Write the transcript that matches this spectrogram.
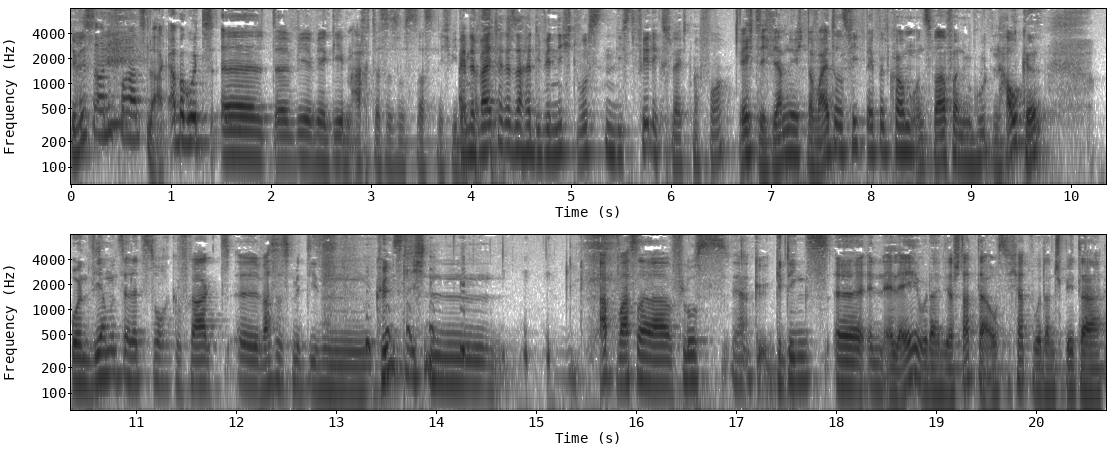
Wir wissen auch nicht, woran es lag. Aber gut, äh, wir, wir geben Acht, dass es uns das nicht wieder eine passiert. weitere Sache, die wir nicht wussten, liest Felix vielleicht mal vor. Richtig, wir haben nämlich noch weiteres Feedback bekommen und zwar von dem guten Hauke. Und wir haben uns ja letzte Woche gefragt, äh, was es mit diesem künstlichen Abwasserfluss Ja. Äh, in LA oder in der Stadt da auf sich hat, wo dann später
